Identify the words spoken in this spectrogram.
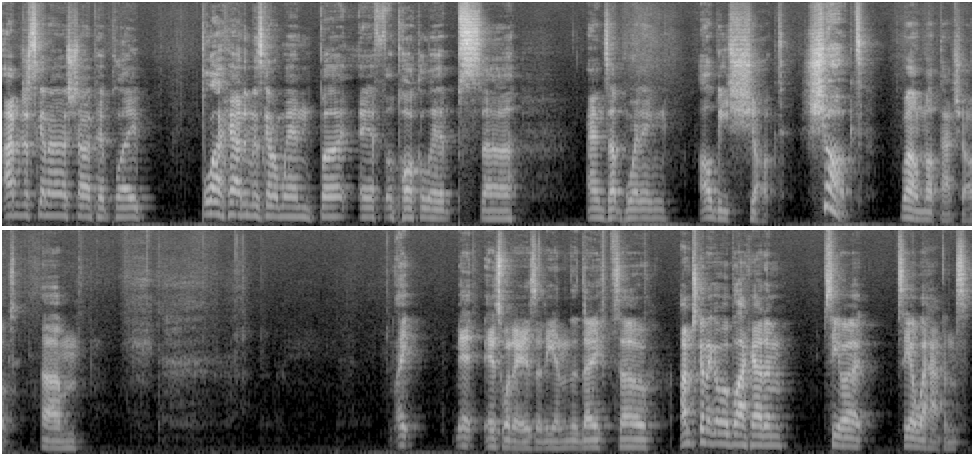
I'm just gonna show up hit play. Black Adam is gonna win, but if Apocalypse uh, ends up winning, I'll be shocked. Shocked. Well, not that shocked. Um, like it is what it is at the end of the day. So I'm just gonna go with Black Adam. See what see how what happens.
